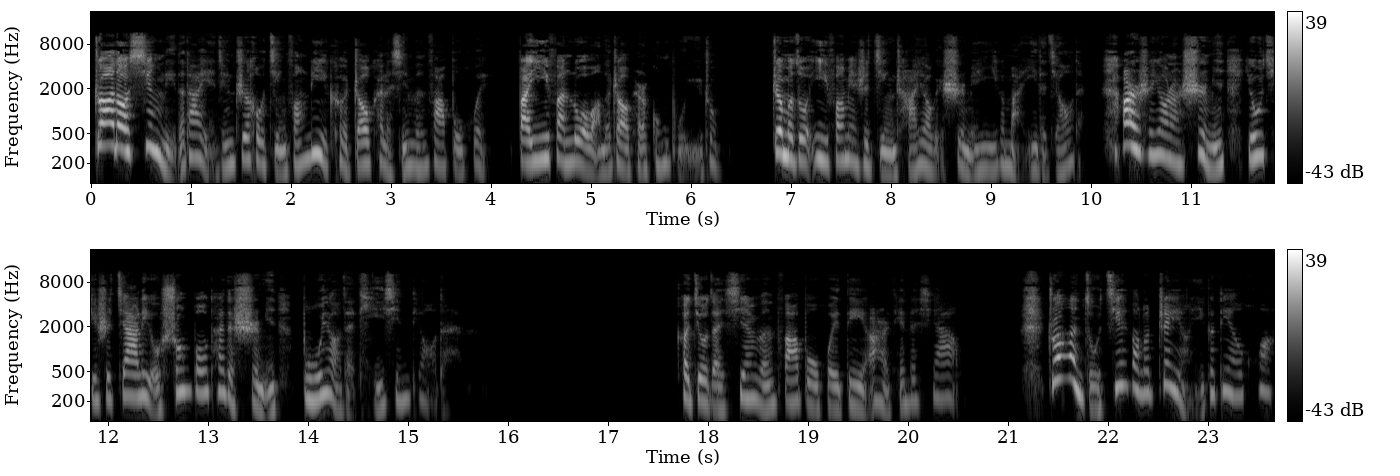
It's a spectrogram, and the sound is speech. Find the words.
抓到姓李的大眼睛之后，警方立刻召开了新闻发布会，把疑犯落网的照片公布于众。这么做，一方面是警察要给市民一个满意的交代，二是要让市民，尤其是家里有双胞胎的市民，不要再提心吊胆。可就在新闻发布会第二天的下午，专案组接到了这样一个电话，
